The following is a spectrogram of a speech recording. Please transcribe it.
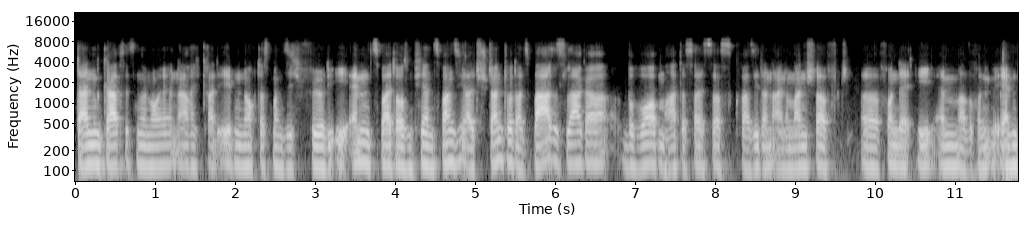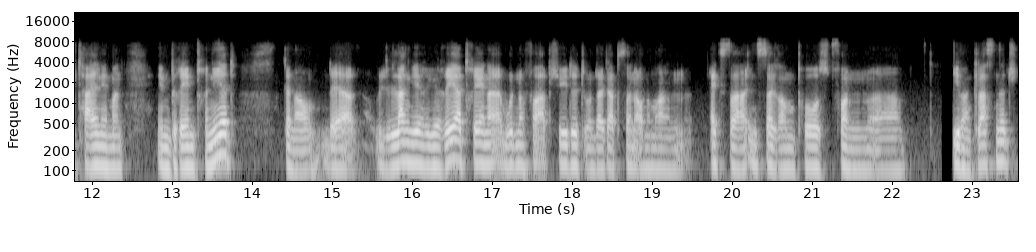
Dann gab es jetzt eine neue Nachricht gerade eben noch, dass man sich für die EM 2024 als Standort, als Basislager beworben hat. Das heißt, dass quasi dann eine Mannschaft äh, von der EM, also von den EM-Teilnehmern in Bremen trainiert. Genau, der langjährige Reha-Trainer wurde noch verabschiedet und da gab es dann auch nochmal einen extra Instagram-Post von äh, Ivan Klasnic.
